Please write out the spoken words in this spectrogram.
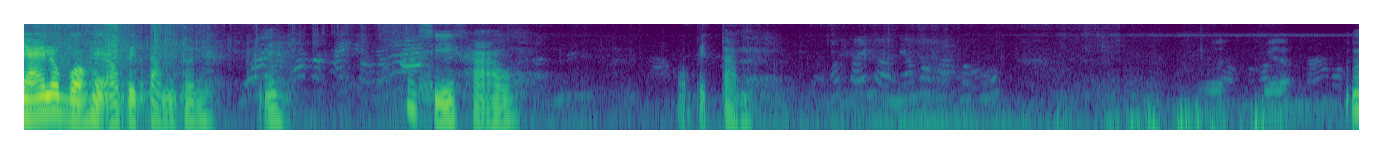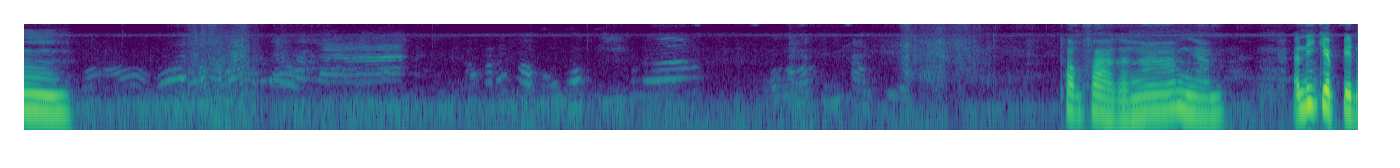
ย้ายเราบอกให้เอาไปต่ำตัวเนี่ยนี่สีขาว เอาไปต่ำอืม ท้องฟ้าก็งามงาม อันนี้จะเป็น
